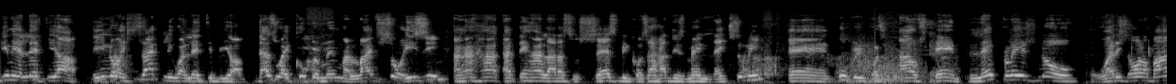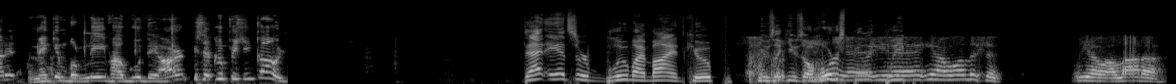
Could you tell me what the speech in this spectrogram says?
Give me a lefty up. He know exactly what lefty be up. That's why Cooper made my life so easy. And I had, I think I had a lot of success because I had this man next to me. And Cooper was outstanding. Let players know what it's all about it. Make them believe how good they are. He's a good pitching coach. That answer blew my mind, Coop. He was like he was a horse. Yeah, ble- yeah, you know, well, listen, you know, a lot of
